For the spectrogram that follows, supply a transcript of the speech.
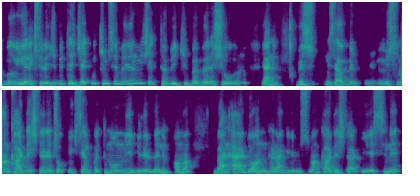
bu üyelik süreci bitecek mi? Kimse verilmeyecek tabii ki. Böyle şey olur mu? Yani biz mesela Müslüman kardeşlere çok büyük sempatim olmayabilir benim. Ama ben Erdoğan'ın herhangi bir Müslüman kardeşler üyesini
